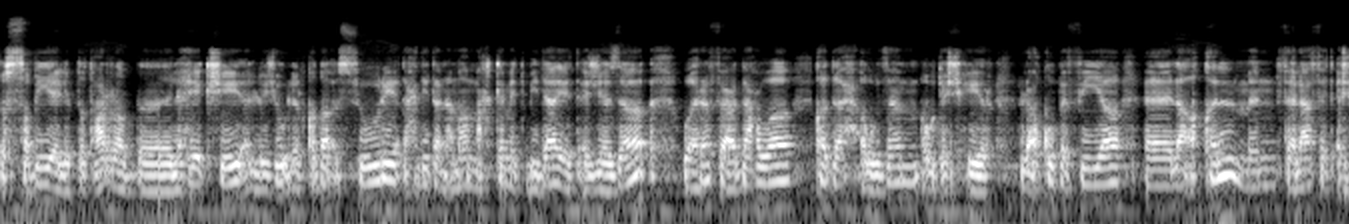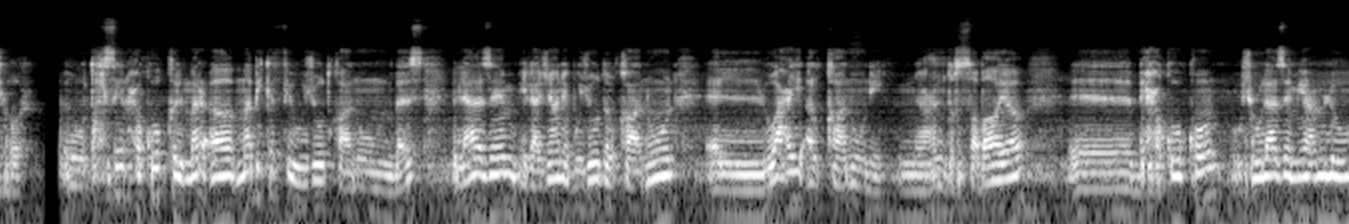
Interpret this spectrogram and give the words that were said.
الصبية اللي بتتعرض لهيك شيء اللجوء للقضاء السوري. تحديدا أمام محكمة بداية الجزاء ورفع دعوى قدح أو ذم أو تشهير. العقوبة فيها آه، لا أقل من ثلاثة أشهر. وتحصين حقوق المرأة ما بكفي وجود قانون بس لازم إلى جانب وجود القانون الوعي القانوني. عند الصبايا آه، بحقوقهم وشو لازم يعملوا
